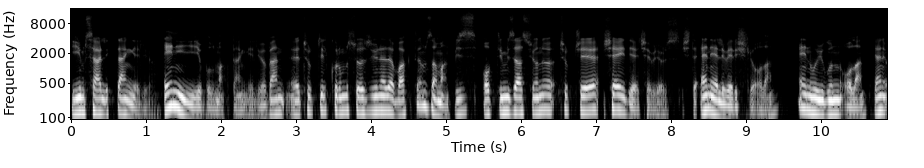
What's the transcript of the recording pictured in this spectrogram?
iyimserlikten geliyor. En iyiyi bulmaktan geliyor. Ben e, Türk Dil Kurumu sözlüğüne de baktığım zaman biz optimizasyonu Türkçe'ye şey diye çeviriyoruz. İşte en elverişli olan, en uygun olan. Yani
